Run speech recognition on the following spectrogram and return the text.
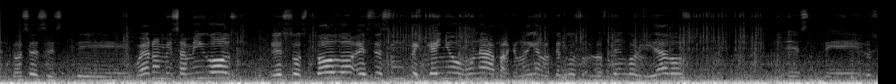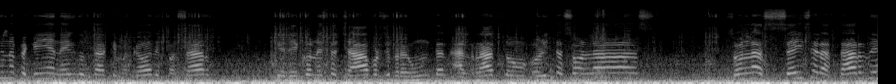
Entonces, este, bueno, mis amigos, Eso es todo. Este es un pequeño, una, para que no digan los tengo, los tengo olvidados. Este, es una pequeña anécdota que me acaba de pasar. Quedé con esta chava por si preguntan al rato. Ahorita son las son las 6 de la tarde.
